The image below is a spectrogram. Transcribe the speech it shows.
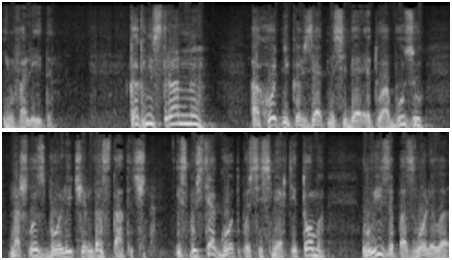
инвалидом? Как ни странно, охотников взять на себя эту обузу нашлось более чем достаточно. И спустя год после смерти Тома Луиза позволила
